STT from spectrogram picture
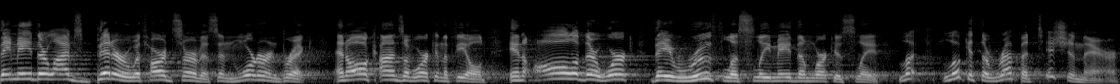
They made their lives bitter with hard service and mortar and brick and all kinds of work in the field. In all of their work, they ruthlessly made them work as slaves. Look, look at the repetition there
